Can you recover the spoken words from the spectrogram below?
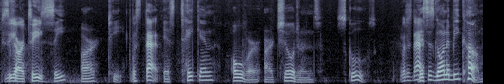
CRT. CRT What's that? is taking over our children's schools. What is that? This is going to become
